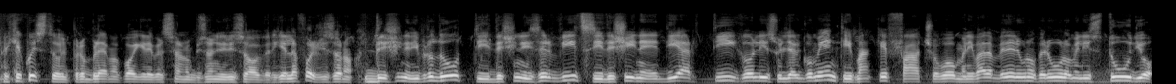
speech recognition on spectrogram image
perché questo è il problema poi che le persone hanno bisogno di risolvere che là fuori ci sono decine di prodotti, decine di servizi, decine di articoli sugli argomenti ma che faccio? Oh, me li vado a vedere uno per uno, me li studio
